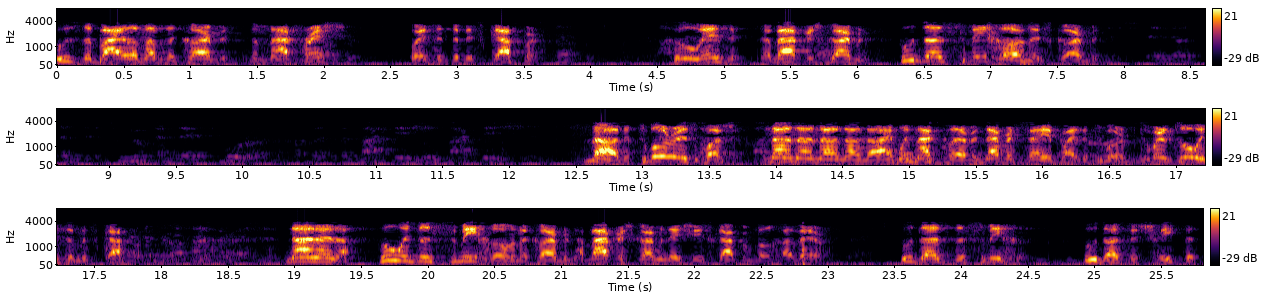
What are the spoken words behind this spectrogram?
Who's the bilam of the carbon? The mafresh? Or is it the miskaper? Who is it? The mafish carbon. Who does smicha on this carbon? And the, and and the the. No, the tmura is push. No, no, no, no, no. I would not clever. Never say it by the tmura. Tmura is always a miskaper. No, no, no. Who would do smicha on a carbon? A mafish carbon they she's carbon Who does the smicha? Who does the shechita?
